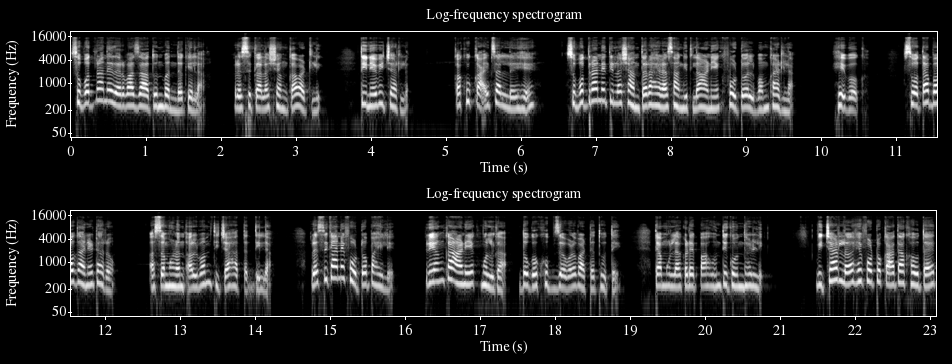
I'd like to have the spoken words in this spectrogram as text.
सुभद्राने दरवाजा आतून बंद केला. रसिकाला शंका वाटली. तिने विचारलं काकू काय चाललंय हे? सुभद्राने तिला शांत राहायला सांगितलं आणि एक फोटो अल्बम काढला. हे बघ स्वतः बघ आणि ठरव असं म्हणून अल्बम तिच्या हातात दिला. रसिकाने फोटो पाहिले. प्रियंका आणि एक मुलगा दोघं खूप जवळ वाटत होते. त्या मुलाकडे पाहून ती गोंधळली. विचारलं हे फोटो का दाखवतायत?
